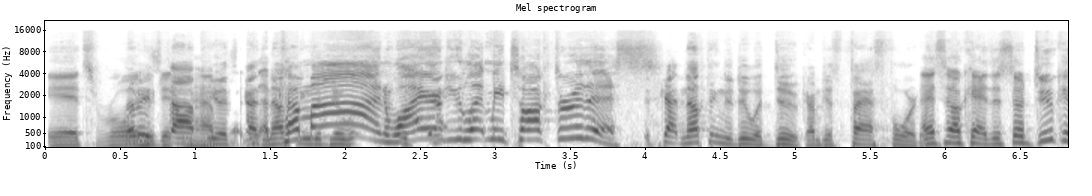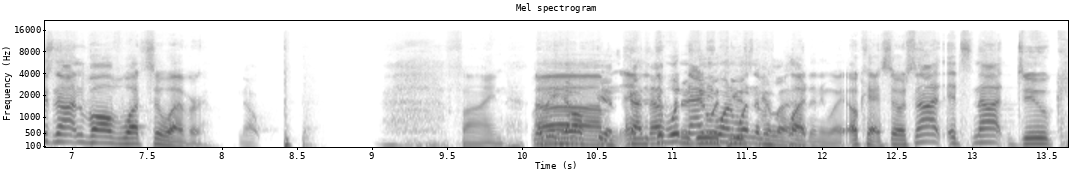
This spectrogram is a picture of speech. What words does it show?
It's Roy. Let me stop you. It's got Come on. With, Why aren't you let me talk through this? It's got nothing to do with Duke. I'm just fast forwarding. It's okay. So Duke is not involved whatsoever. Nope. Fine. Let me help you. Um, and the 91 wouldn't have applied anyway. Okay, so it's not. It's not Duke.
